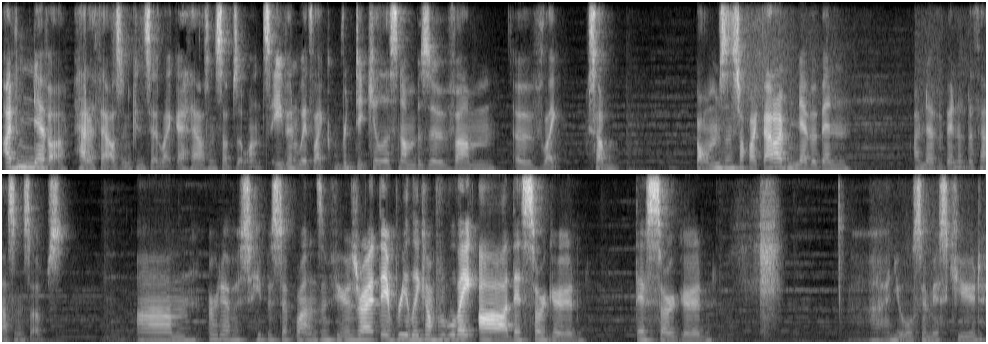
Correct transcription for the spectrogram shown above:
I've never had a thousand consider like a thousand subs at once, even with like ridiculous numbers of um of like sub bombs and stuff like that. I've never been I've never been at a thousand subs. Um, or have a heap of step ones and fears, right? They're really comfortable. They are. They're so good. They're so good. Uh, and you also miscued.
